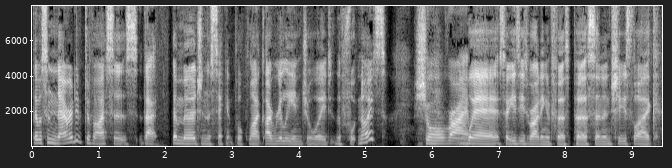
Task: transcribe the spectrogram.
there were some narrative devices that emerge in the second book. Like, I really enjoyed the footnotes Sure, right. where, so Izzy's writing in first person and she's like,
